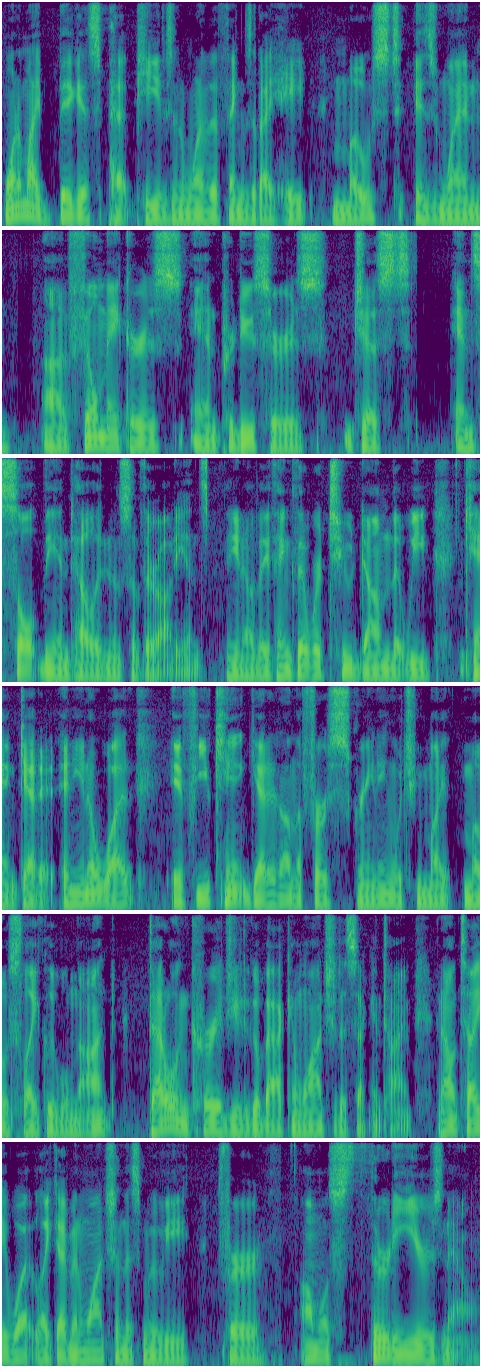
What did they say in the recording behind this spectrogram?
one of my biggest pet peeves, and one of the things that I hate most, is when uh, filmmakers and producers just insult the intelligence of their audience. You know, they think that we're too dumb that we can't get it. And you know what? If you can't get it on the first screening, which you might most likely will not, that'll encourage you to go back and watch it a second time. And I'll tell you what, like I've been watching this movie for almost 30 years now.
